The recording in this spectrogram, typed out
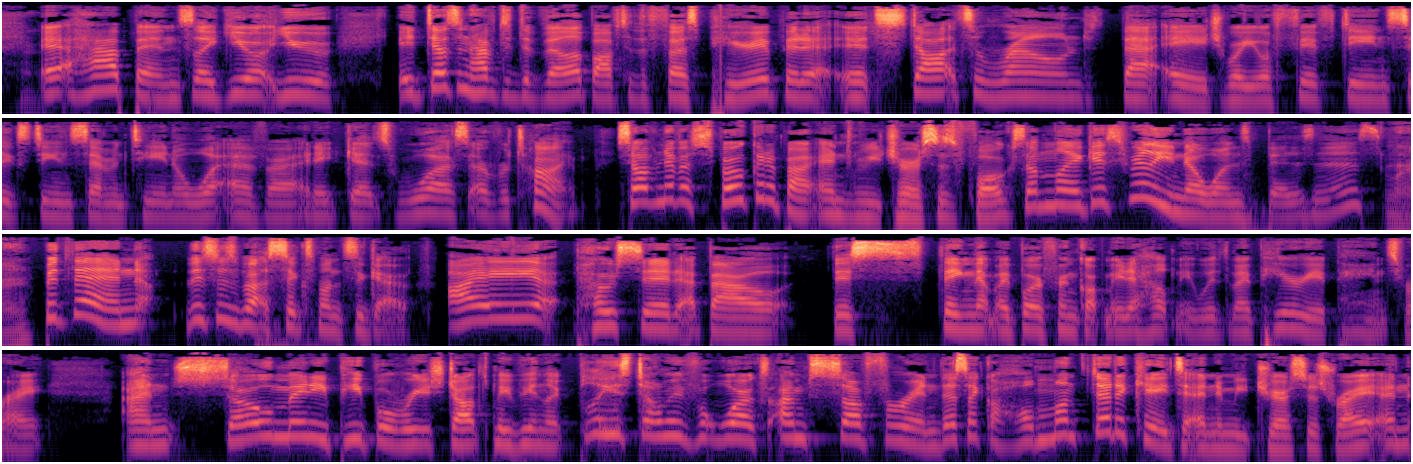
it happens. Like you you it doesn't have to develop after the first period, but it, it starts around that age where you're 15, 16, 17 or whatever, and it gets worse over time. So I've never spoken about endometriosis, folks. I'm like, it's really no one's business. Right. But then this was about six months ago. I posted about this thing that my boyfriend got me to help me with my period pains, right? And so many people reached out to me being like, please tell me if it works. I'm suffering. There's like a whole month dedicated to endometriosis, right? And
